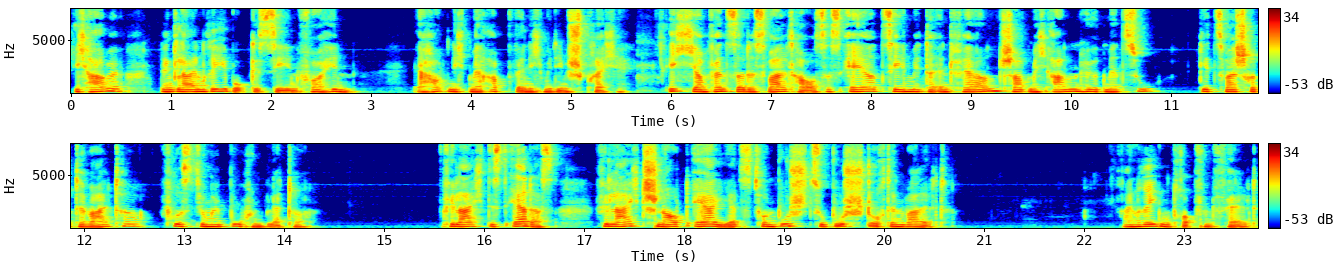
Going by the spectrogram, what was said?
Ich habe den kleinen Rehbock gesehen vorhin. Er haut nicht mehr ab, wenn ich mit ihm spreche. Ich am Fenster des Waldhauses, er zehn Meter entfernt, schaut mich an, hört mir zu, geht zwei Schritte weiter, frisst junge Buchenblätter. Vielleicht ist er das, vielleicht schnaubt er jetzt von Busch zu Busch durch den Wald. Ein Regentropfen fällt.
